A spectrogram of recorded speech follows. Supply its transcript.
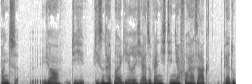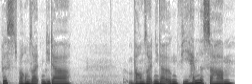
Und ja, die, die sind halt neugierig. Also wenn ich denen ja vorher sag, wer du bist, warum sollten die da, warum sollten die da irgendwie Hemmnisse haben?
